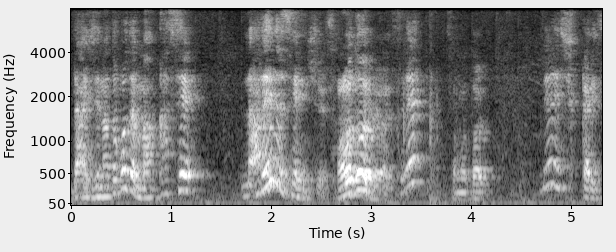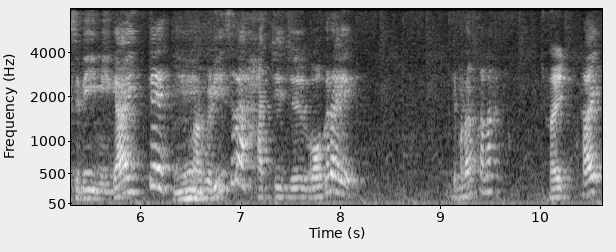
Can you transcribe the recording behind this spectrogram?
大事なところで任せられる選手。その通りです。ね。その通り。でしっかりスリー磨いて、うん。まあ、フリースは85ぐらいでもらおうかな。はい。はい。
